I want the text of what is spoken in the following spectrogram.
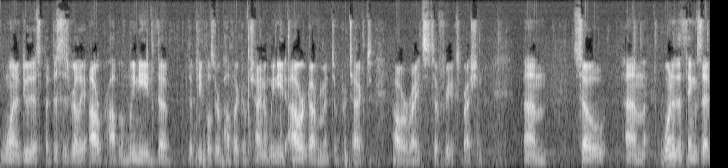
want to do this, but this is really our problem. We need the the People's Republic of China. We need our government to protect our rights to free expression. Um, so um, one of the things that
